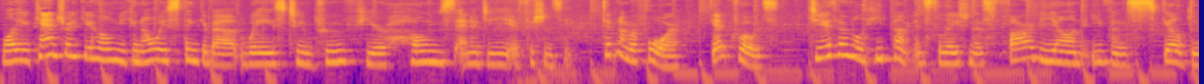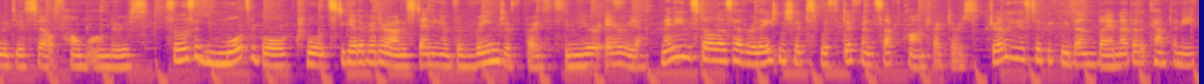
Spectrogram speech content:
While you can't shrink your home, you can always think about ways to improve your home's energy efficiency. Tip number four, get quotes. Geothermal heat pump installation is far beyond even skilled do-it-yourself homeowners. Solicit multiple quotes to get a better understanding of the range of prices in your area. Many installers have relationships with different subcontractors. Drilling is typically done by another company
